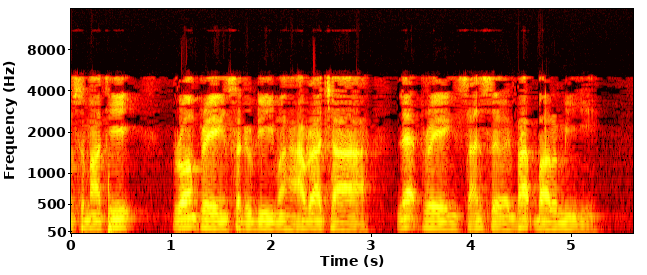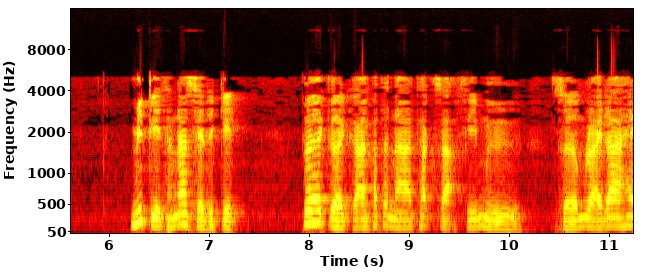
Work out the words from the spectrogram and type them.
ำสมาธิ ร้องเพลงสดุดีมหาราชา และเพลงสรรเสริญพระบารมี มิติทางด้านเศรษฐกิจ เพื่อให้เกิดการพัฒนาทักษะฝีมือ เสริมรายได้ให้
